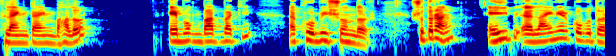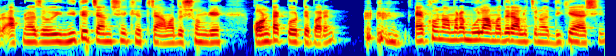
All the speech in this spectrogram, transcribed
ফ্লাইং টাইম ভালো এবং বাদবাকি খুবই সুন্দর। সুতরাং এই লাইনের কবুতর আপনারা যদি নিতে চান সেক্ষেত্রে আমাদের সঙ্গে কন্ট্যাক্ট করতে পারেন। এখন আমরা মূল আমাদের আলোচনার দিকে আসি।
